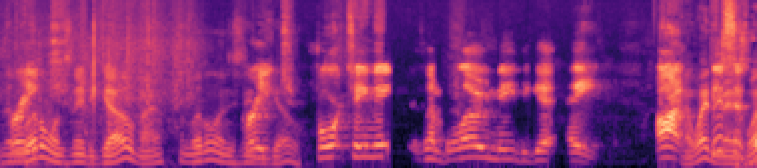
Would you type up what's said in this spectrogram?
the Preach. little ones need to go, man. The little ones need to go. 14 inches and below need to get eight. All right, Now wait a this minute. is Whoa,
